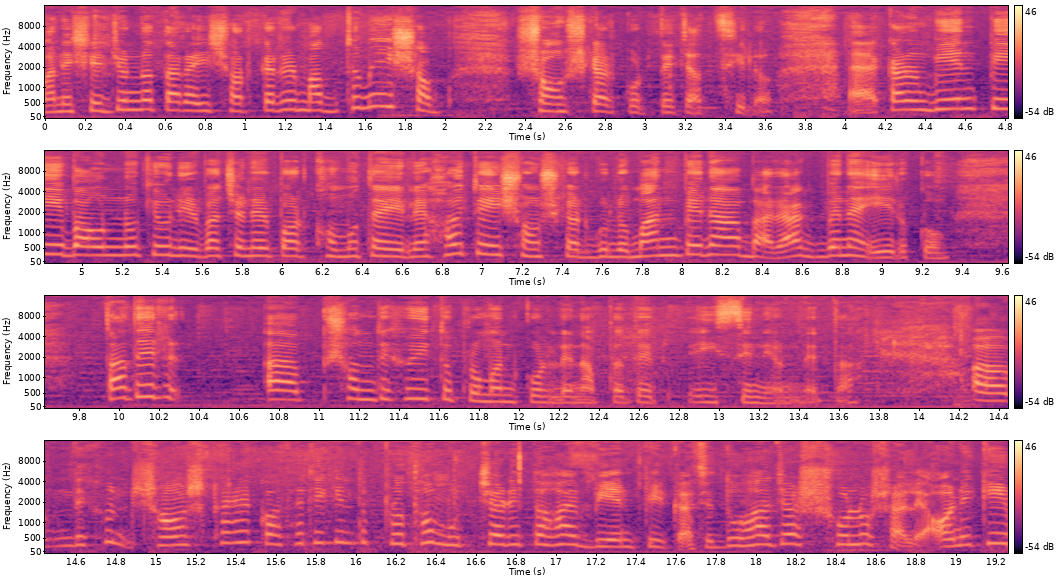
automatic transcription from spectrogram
মানে সেই জন্য তারা এই সরকারের মাধ্যমেই সব সংস্কার করতে চাচ্ছিল। কারণ বিএনপি বা অন্য কেউ নির্বাচনের পর ক্ষমতায় এলে হয়তো এই সংস্কারগুলো মানবে না বা রাখবে না এরকম। তাদের সন্দেহই তো প্রমাণ করলেন আপনাদের এই সিনিয়র নেতা। দেখুন, সংস্কারের কথাটি কিন্তু প্রথম উচ্চারিত হয় বিএনপির কাছে। দুহাজার ষোলো সালে অনেকেই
